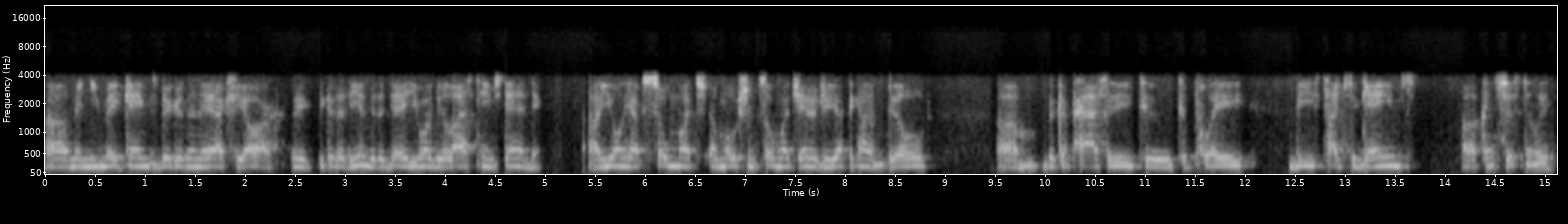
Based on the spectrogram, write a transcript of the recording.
Um, and you make games bigger than they actually are. Because at the end of the day, you want to be the last team standing. Uh, you only have so much emotion, so much energy. You have to kind of build um, the capacity to to play these types of games uh, consistently,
